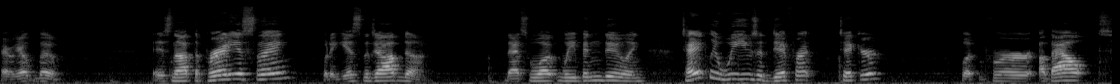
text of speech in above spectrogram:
There we go. Boom. It's not the prettiest thing, but it gets the job done. That's what we've been doing. Technically, we use a different ticker, but for about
